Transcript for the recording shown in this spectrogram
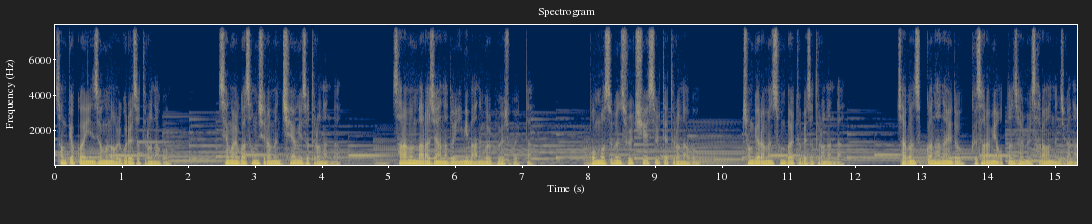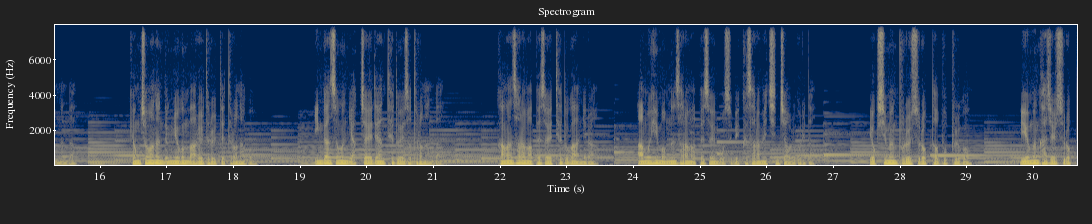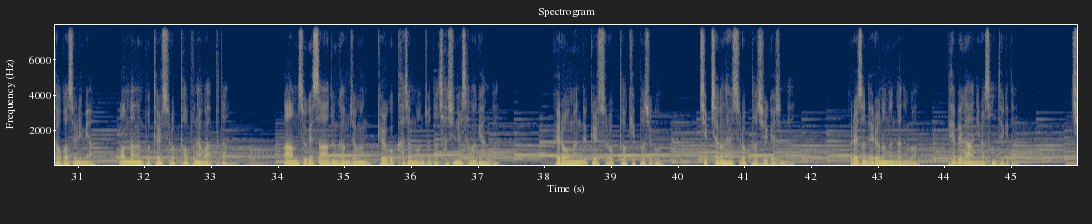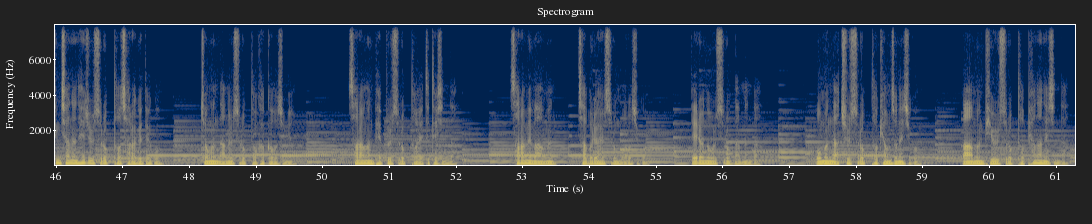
성격과 인성은 얼굴에서 드러나고 생활과 성실함은 체형에서 드러난다. 사람은 말하지 않아도 이미 많은 걸 보여주고 있다. 본 모습은 술 취했을 때 드러나고 청결함은 손발톱에서 드러난다. 작은 습관 하나에도 그 사람이 어떤 삶을 살아왔는지가 남는다. 경청하는 능력은 말을 들을 때 드러나고 인간성은 약자에 대한 태도에서 드러난다. 강한 사람 앞에서의 태도가 아니라 아무 힘 없는 사람 앞에서의 모습이 그 사람의 진짜 얼굴이다. 욕심은 부를수록 더 부풀고 미움은 가질수록 더 거슬리며 원망은 보탤수록 더 분하고 아프다. 마음속에 쌓아둔 감정은 결국 가장 먼저 나 자신을 상하게 한다. 괴로움은 느낄수록 더 깊어지고 집착은 할수록 더 질겨진다. 그래서 내려놓는다는 건 패배가 아니라 선택이다. 칭찬은 해줄수록 더 잘하게 되고 정은 나눌수록 더 가까워지며 사랑은 베풀수록 더 애틋해진다. 사람의 마음은 잡으려 할수록 멀어지고 내려놓을수록 남는다. 몸은 낮출수록 더 겸손해지고 마음은 비울수록 더 편안해진다.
